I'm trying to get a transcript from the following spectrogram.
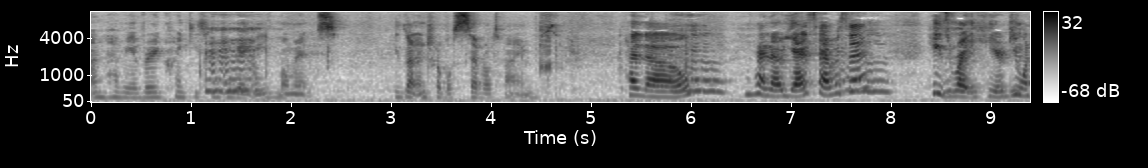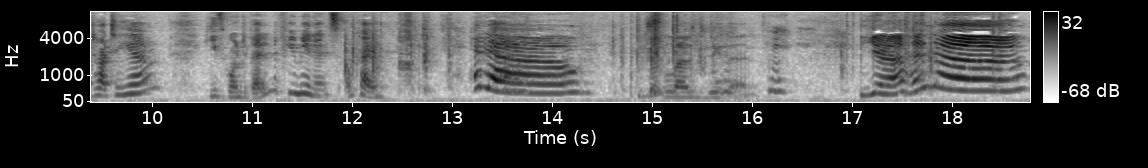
I'm having a very cranky, squeaky baby moments. He's gotten in trouble several times. Hello. Hello. Yes, Harrison? He's right here. Do you want to talk to him? He's going to bed in a few minutes. Okay. Hello. He just loves to do that. Yeah, hello.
